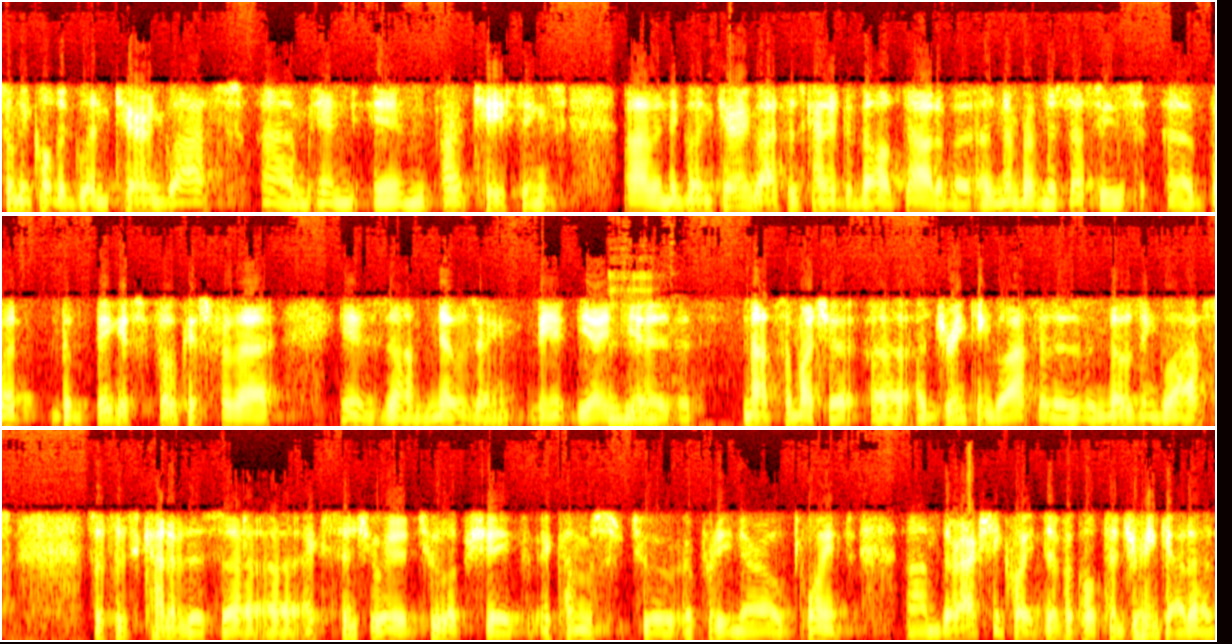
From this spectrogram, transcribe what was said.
something called a Glencairn glass um, in in our tastings. Um, and the Glencairn glass is kind of developed out of a, a number of necessities, uh, but the biggest focus for that is um, nosing. The the idea mm-hmm. is it's not so much a, a, a drinking glass; it is a nosing glass. So it's this kind of this uh, uh, accentuated tulip shape. It comes to a, pretty narrow point. Um, they're actually quite difficult to drink out of,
